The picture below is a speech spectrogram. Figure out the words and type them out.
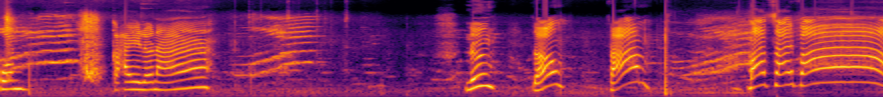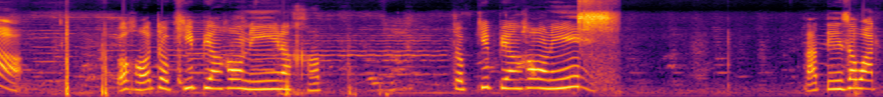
คนไกลแล้วนะหนึ่งสองสามมาสายฟ้า ก็ขอจบคลิปเพียงเท่านี้นะครับ จบคลิปเพียงเท่านี้ราตรีสวัสดิ์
